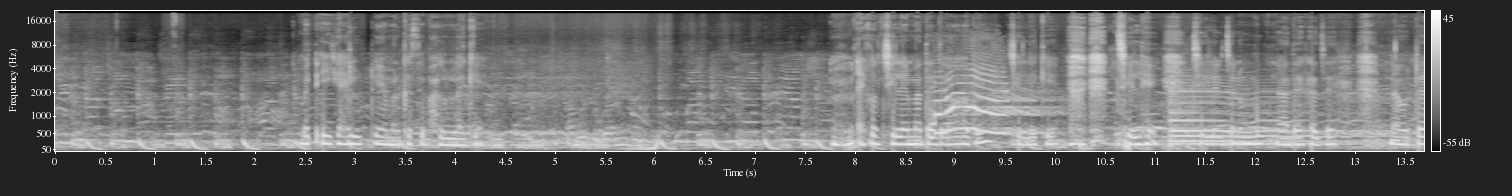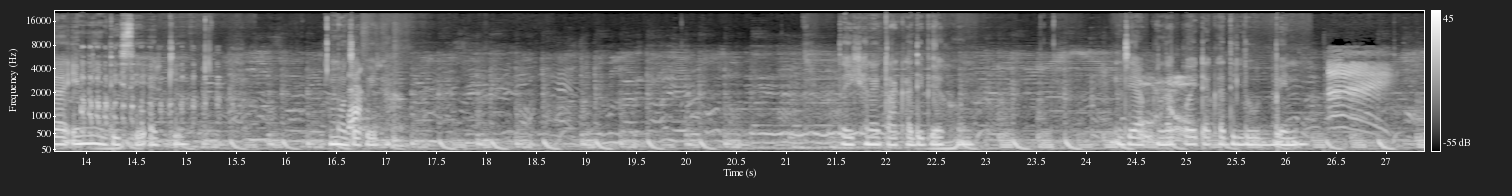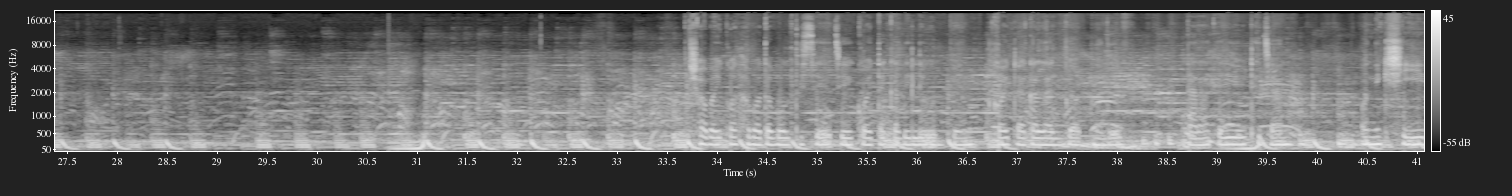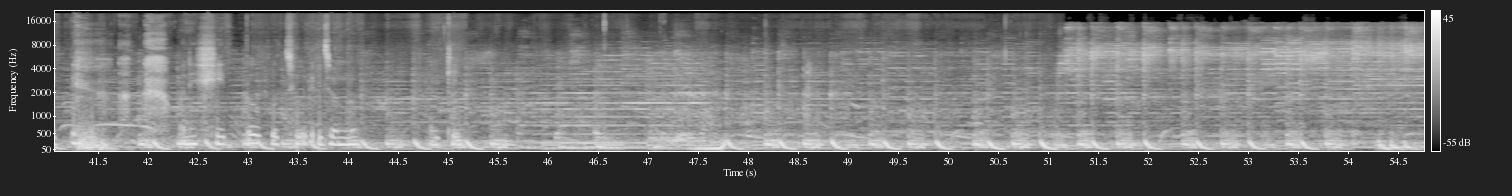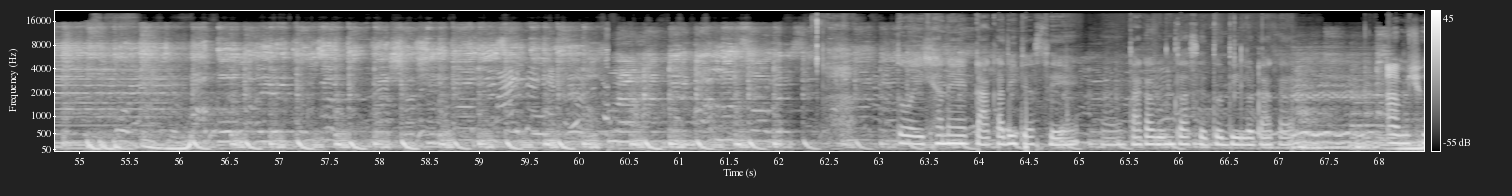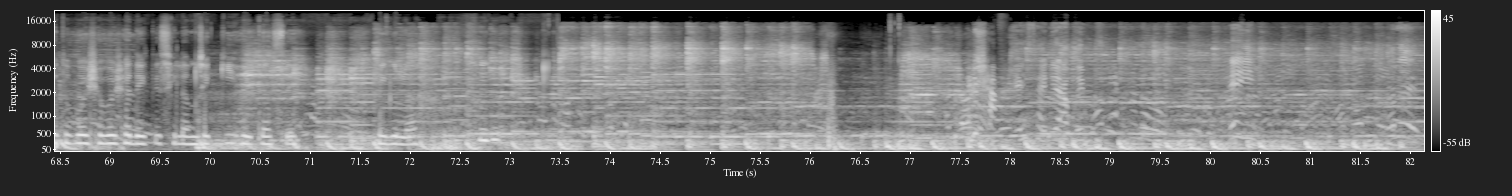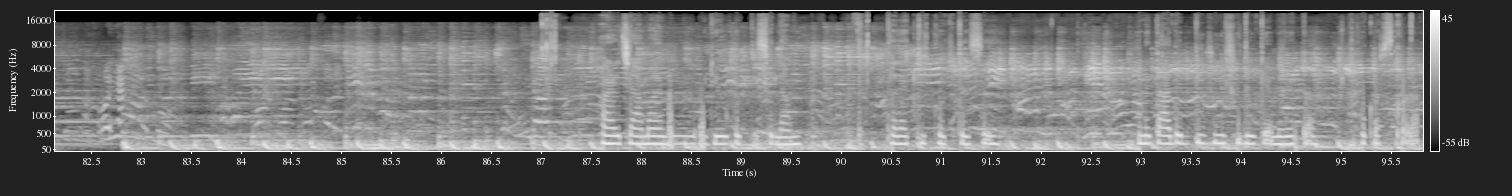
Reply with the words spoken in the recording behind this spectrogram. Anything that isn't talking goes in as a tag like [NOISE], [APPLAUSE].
বাট এই গায়ে হলুদটাই আমার কাছে ভালো লাগে। এখন ছেলের মাথায় দেওয়া হবে। ছেলেকে ছেলে ছেলের যেন মুখ না দেখা যায়। না ওটা এমনি দিছে আর কি। মজা কইরা। তো এখানে টাকা দিবে এখন। যে আপনারা কয় টাকা দিলে উঠবেন? সবাই কথাবার্তা কথা বলতেছে যে কয় টাকা দিলে উঠবেন, কয় টাকা লাগবে আপনাদের? তাড়াতাড়ি উঠে যান। অনেক শীত। [LAUGHS] মানে শীত তো প্রচুর এই জন্য আর কি। তো এখানে টাকা দিতেছে টাকা গুনতেছে তো দিল টাকা। আমি শুধু বসে বসে দেখতেছিলাম যে কি হইতাছে এগুলা। আর জামাই ভিডিও করতেছিলাম তারা কি করতেছে? মানে তাদের দিকে শুধু ক্যামেরাটা ফোকাস করা।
